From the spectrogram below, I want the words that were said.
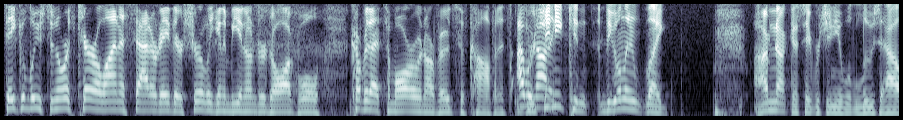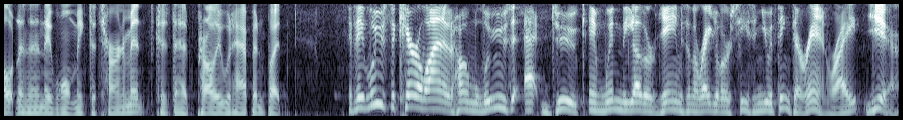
they could lose to North Carolina Saturday. They're surely going to be an underdog. We'll cover that tomorrow in our votes of confidence. I Virginia ex- can the only like I'm not going to say Virginia will lose out and then they won't make the tournament because that probably would happen, but if they lose to Carolina at home, lose at Duke, and win the other games in the regular season, you would think they're in, right? Yeah.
